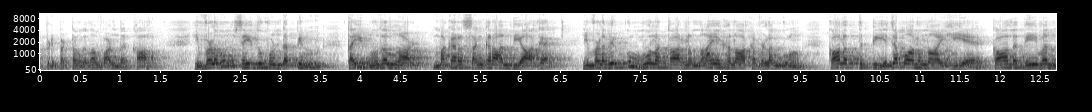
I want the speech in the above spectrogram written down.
அப்படிப்பட்டவங்க தான் வாழ்ந்த காலம். இவ்வளவும் செய்து கொண்ட பின் தை முதல் நாள் மகர சங்கராந்தியாக இவ்வளவிற்கும் மூல காரணம் நாயகனாக விளங்கும் காலத்துக்கு எஜமானனாகிய காலதேவன்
